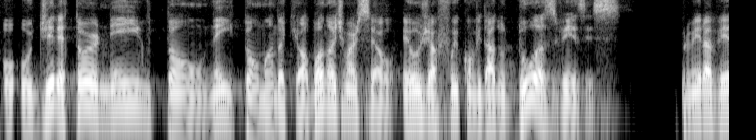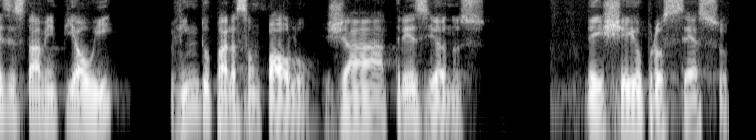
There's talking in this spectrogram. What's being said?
O, o, diretor Neyton, Neyton manda aqui, ó. Boa noite, Marcel. Eu já fui convidado duas vezes. Primeira vez estava em Piauí, vindo para São Paulo, já há 13 anos. Deixei o processo.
